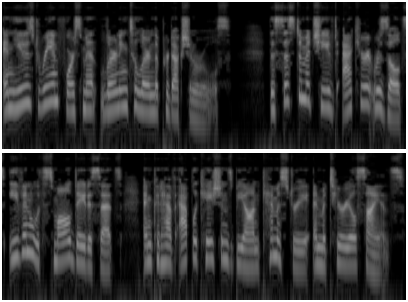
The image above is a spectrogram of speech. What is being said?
and used reinforcement learning to learn the production rules. The system achieved accurate results even with small datasets and could have applications beyond chemistry and material science.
